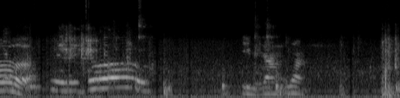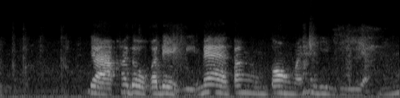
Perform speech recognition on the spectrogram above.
อร์อิ่มยังอ้วน อย่าขะโดกกระเดกดิแม่ตั้งกล้องไว้ให้ดีๆอะหืม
